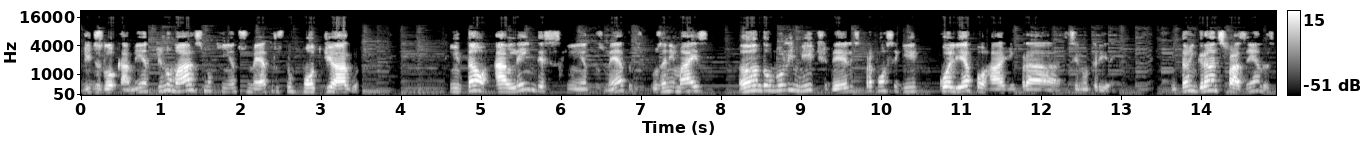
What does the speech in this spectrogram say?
de deslocamento de no máximo 500 metros do ponto de água. Então, além desses 500 metros, os animais andam no limite deles para conseguir colher a forragem para se nutrirem. Então, em grandes fazendas,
